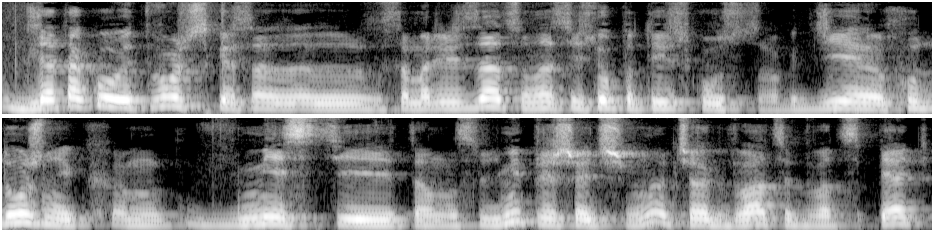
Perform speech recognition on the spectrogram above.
для такой творческой самореализации у нас есть опыт искусства, где художник вместе там, с людьми пришедшими, ну, человек 20-25,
